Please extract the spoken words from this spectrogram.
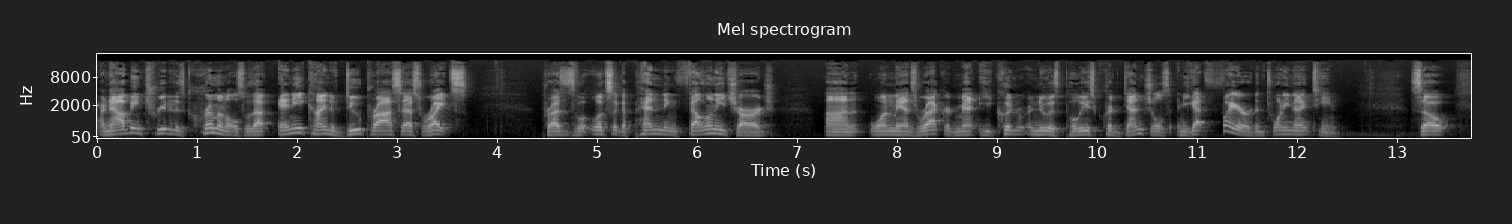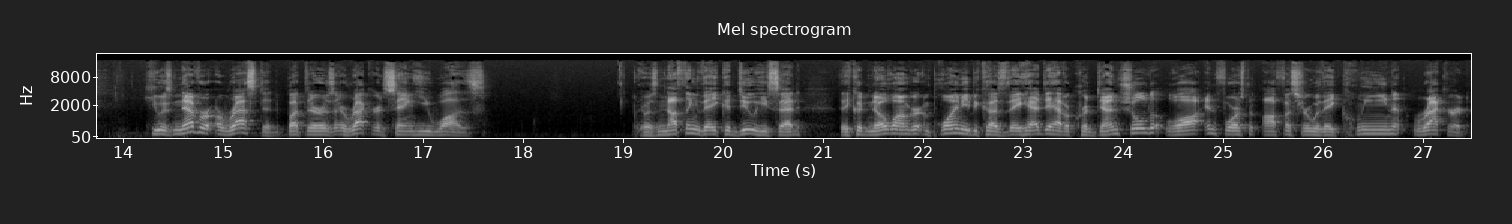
are now being treated as criminals without any kind of due process rights. Presence of what looks like a pending felony charge on one man's record meant he couldn't renew his police credentials and he got fired in 2019. So he was never arrested, but there is a record saying he was. There was nothing they could do, he said, they could no longer employ me because they had to have a credentialed law enforcement officer with a clean record.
